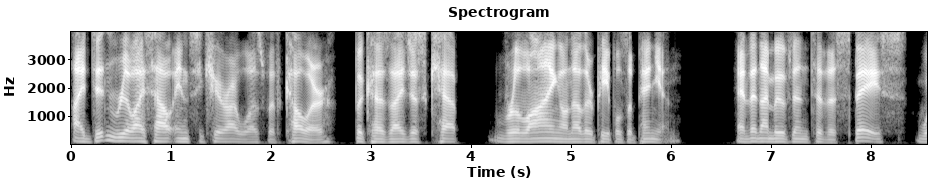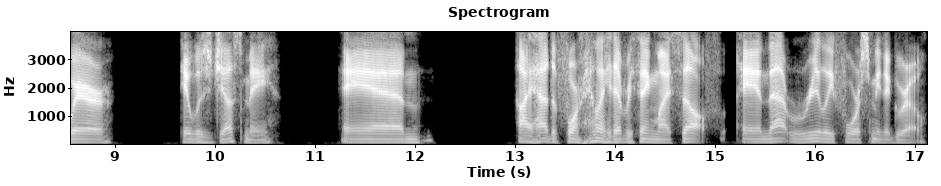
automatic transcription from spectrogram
I didn't realize how insecure I was with color because I just kept relying on other people's opinion. And then I moved into the space where it was just me and I had to formulate everything myself. And that really forced me to grow.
